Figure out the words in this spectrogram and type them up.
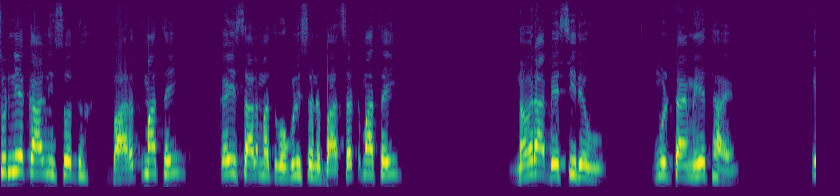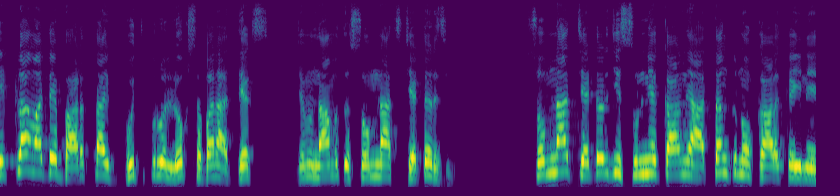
શૂન્યકાળની શોધ ભારતમાં થઈ. કઈ સાલમાં? તો ઓગણીસો ને બાસઠમાં થઈ. નવરા બેસી રહેવું મૂળ ટાઈમ એ થાય. એટલા માટે ભારતના ભૂતપૂર્વ લોકસભાના અધ્યક્ષ, જેમનું નામ હતું સોમનાથ ચેટર્જી. સોમનાથ ચેટર્જી શૂન્યકાળને આતંકનો કાળ કહીને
